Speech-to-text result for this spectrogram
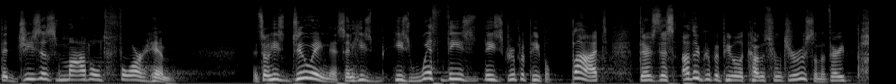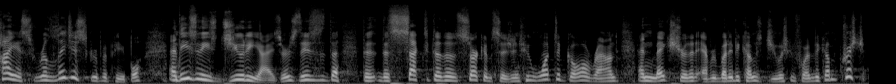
that Jesus modeled for him. And so he's doing this, and he's, he's with these, these group of people. But there's this other group of people that comes from Jerusalem, a very pious, religious group of people. And these are these Judaizers. These are the, the, the sect of the circumcision who want to go around and make sure that everybody becomes Jewish before they become Christian.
